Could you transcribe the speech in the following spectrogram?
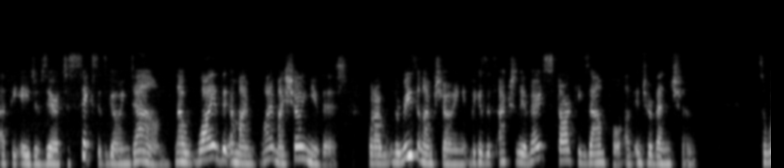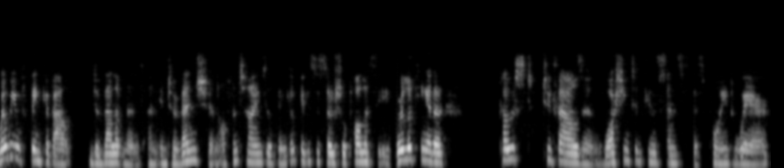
at the age of zero to six, it's going down. Now, why the, am I why am I showing you this? What I, the reason I'm showing it because it's actually a very stark example of intervention. So when we think about development and intervention, oftentimes you'll think, okay, this is social policy. We're looking at a post 2000 Washington consensus point where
